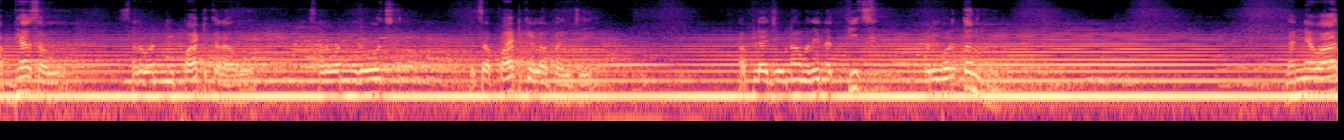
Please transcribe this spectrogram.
अभ्यासावं सर्वांनी पाठ करावं सर्वांनी रोज त्याचा पाठ केला पाहिजे. आपल्या जीवनामध्ये नक्कीच परिवर्तन होईल. धन्यवाद.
